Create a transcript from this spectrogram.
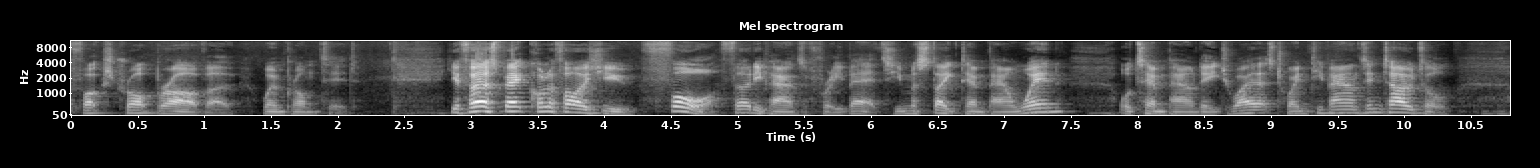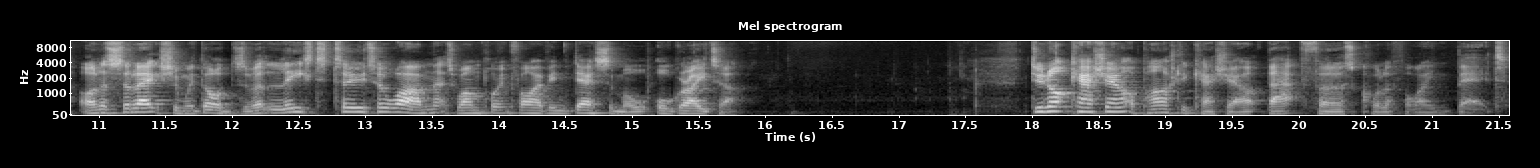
Foxtrot Bravo when prompted. Your first bet qualifies you for £30 of free bets. You must stake £10 win or £10 each way, that's £20 in total. On a selection with odds of at least 2 to 1, that's 1.5 in decimal or greater. Do not cash out or partially cash out that first qualifying bet.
